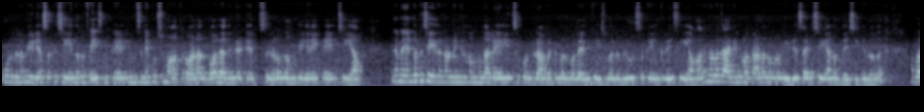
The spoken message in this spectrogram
കൂടുതലും വീഡിയോസൊക്കെ ചെയ്യുന്നത് ഫേസ്ബുക്ക് ഏണിങ്സിനെ കുറിച്ച് മാത്രമാണ്. അതുപോലെ അതിന്റെ ടിപ്സുകളും നമുക്ക് എങ്ങനെയൊക്കെ ഏൺ ചെയ്യാം. അങ്ങനെ എന്തൊക്കെ ചെയ്തിട്ടുണ്ടെങ്കിൽ നമുക്ക് നല്ല ഏണിങ്സ് കൊണ്ടുവരാൻ പറ്റും. അതുപോലെ എൻഗേജ്മെന്റ് വ്യൂസ് ഒക്കെ ഇൻക്രീസ് ചെയ്യാം. അങ്ങനെയുള്ള കാര്യങ്ങളൊക്കെയാണ് നമ്മൾ വീഡിയോസ് ആയിട്ട് ചെയ്യാൻ ഉദ്ദേശിക്കുന്നത്. അപ്പോൾ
